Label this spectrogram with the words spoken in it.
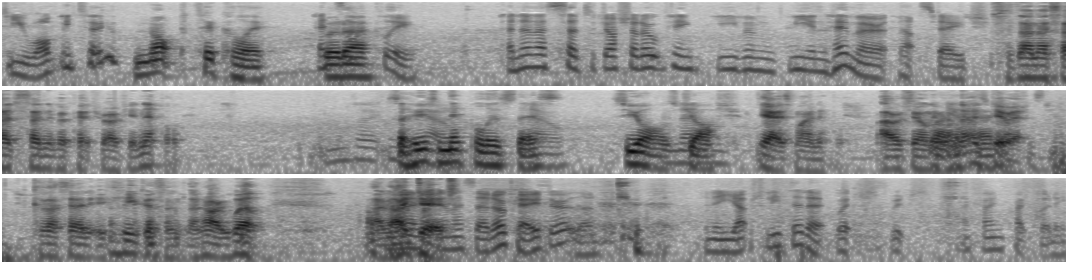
do you want me to? Not particularly. But, uh, Exactly. And then I said to Josh, I don't think even me and him are at that stage. So then I said, send him a picture of your nipple. And I was like, So whose nipple is this? no. It's yours, No. Josh. Yeah, it's my nipple. I was the only Right, one that okay. would do it because I said if he doesn't, then I will, and And I did. And I said, okay, do it then. and he actually did it, which which I find quite funny.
